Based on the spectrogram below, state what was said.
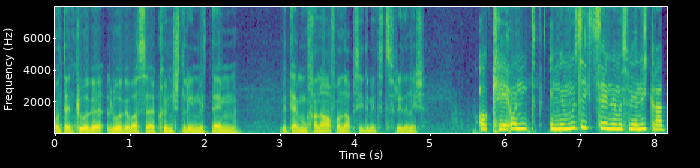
und dann schauen, schauen was eine Künstlerin mit dem, mit dem kann anfangen und ob sie damit zufrieden ist. Okay, und in der Musikszene muss man ja nicht gerade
